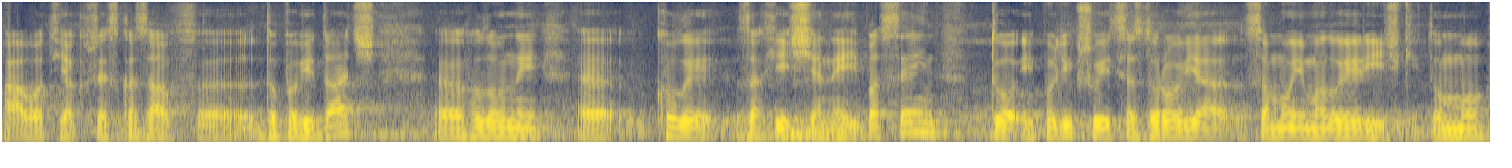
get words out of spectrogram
А от як вже сказав е, доповідач, е, головний, коли захищений басейн, то і поліпшується здоров'я самої малої річки. Тому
